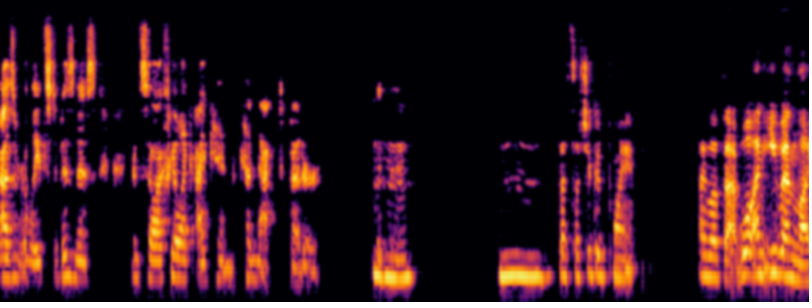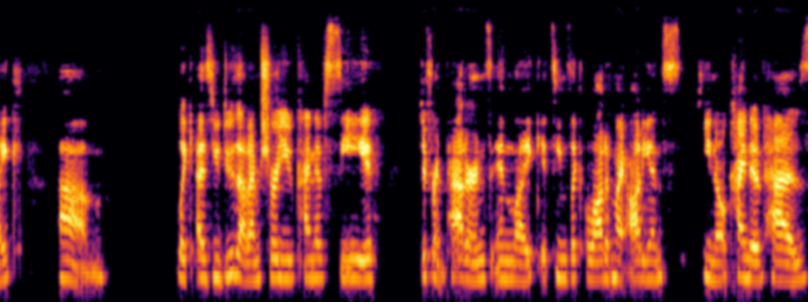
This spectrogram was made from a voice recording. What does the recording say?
as it relates to business? And so I feel like I can connect better with mm-hmm. Mm, that's such a good point. I love that. Well, and even like, um, like as you do that, I'm sure you kind of see different patterns in like it seems like a lot of my audience you know kind of has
